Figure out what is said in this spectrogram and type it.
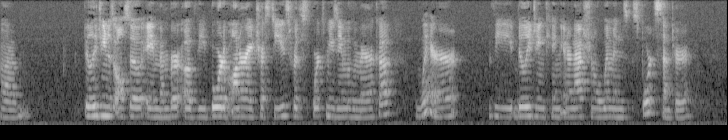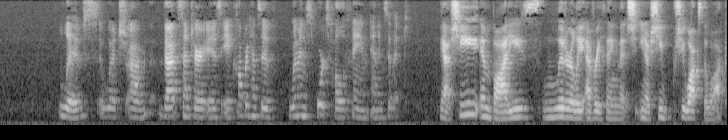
Um, Billie Jean is also a member of the board of honorary trustees for the Sports Museum of America, where the Billie Jean King International Women's Sports Center lives, which um, that center is a comprehensive women's sports hall of fame and exhibit. Yeah, she embodies literally everything that she, you know, she she walks the walk.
